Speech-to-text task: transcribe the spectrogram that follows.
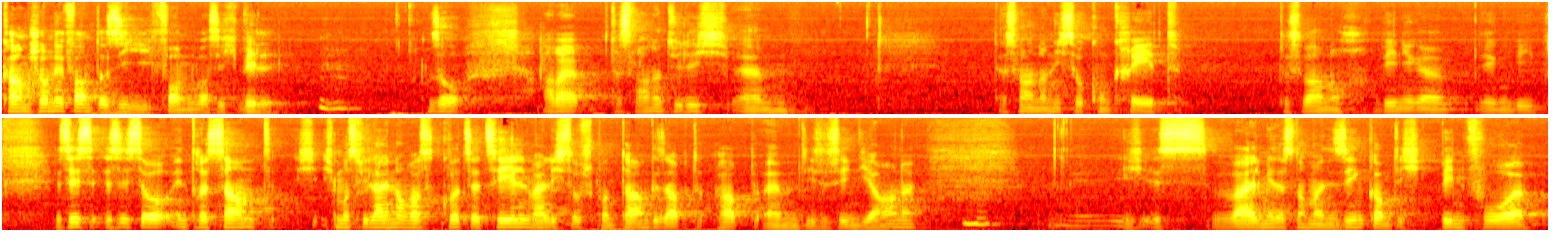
kam schon eine Fantasie von, was ich will. Mhm. So, aber das war natürlich, ähm, das war noch nicht so konkret. Das war noch weniger irgendwie. Es ist, es ist so interessant, ich, ich muss vielleicht noch was kurz erzählen, weil ich so spontan gesagt habe, ähm, dieses Indianer. Mhm. Ich, ist, weil mir das nochmal in den Sinn kommt, ich bin vor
